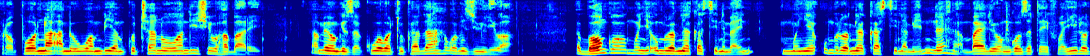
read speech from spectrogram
Ropona ameuambia mkutano wa waandishi wa habari. Ameongeza kuwa watu kadhaa wamezuiliwa. Bongo mwenye umri wa miaka mwenye umri wa miaka 64 ambaye aliongoza taifa hilo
